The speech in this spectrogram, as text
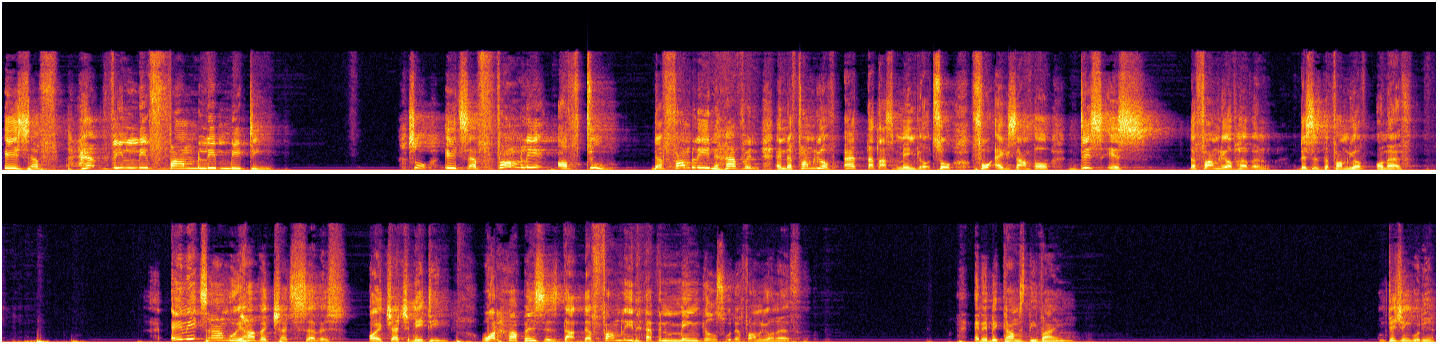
It's a heavenly family meeting. So it's a family of two the family in heaven and the family of earth that has mingled. So, for example, this is the family of heaven, this is the family of on earth. Anytime we have a church service or a church meeting, what happens is that the family in heaven mingles with the family on earth and it becomes divine. I'm teaching good here.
